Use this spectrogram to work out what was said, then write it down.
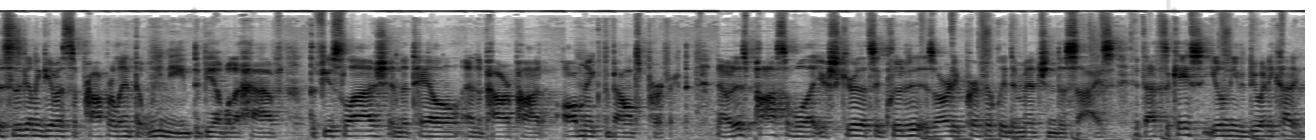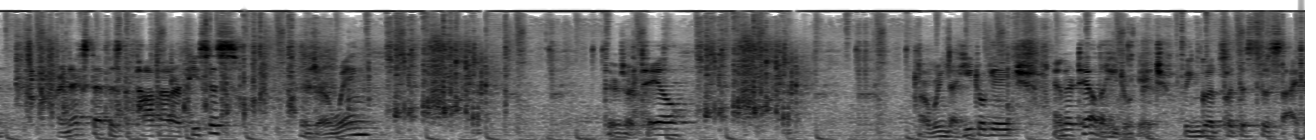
This is going to give us the proper length that we need to be able to have the fuselage and the tail and the power pod all make the balance perfect. Now it is possible that your skewer that's included is already perfectly dimensioned to size. If that's the case, you don't need to do any cutting. Our next step is to pop out our pieces. There's our wing. There's our tail our wing dihedral gauge, and our tail dihedral gauge. We can go ahead and put this to the side.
